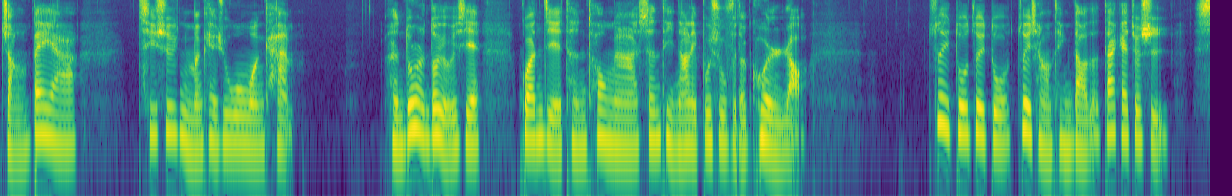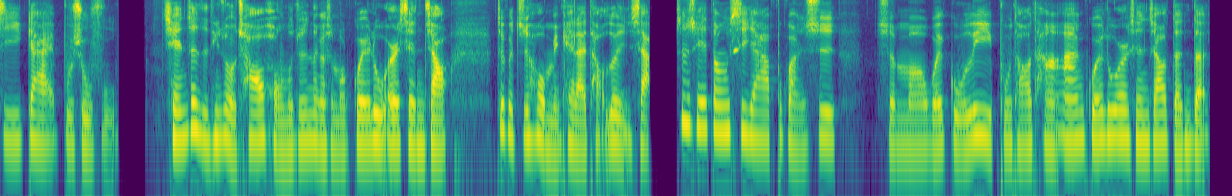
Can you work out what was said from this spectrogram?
长辈啊，其实你们可以去问问看，很多人都有一些关节疼痛啊、身体哪里不舒服的困扰。最多最多最常听到的，大概就是膝盖不舒服。前阵子听说有超红的，就是那个什么龟鹿二仙胶，这个之后我们也可以来讨论一下。这些东西呀，不管是什么维骨力、葡萄糖胺、龟鹿二仙胶等等，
